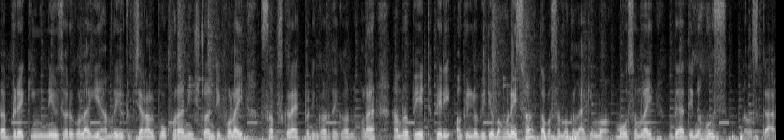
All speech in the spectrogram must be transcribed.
र ब्रेकिङ न्युजहरूको लागि हाम्रो YouTube channel Pokhara news twenty फोरलाई सब्सक्राइब पनि गर्दै गर्नुहोला। हाम्रो भेट फेरि अघिल्लो भिडियोमा हुनेछ। तबसम्मको लागि म मौसमलाई बिदा दिनुहोस्। नमस्कार।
